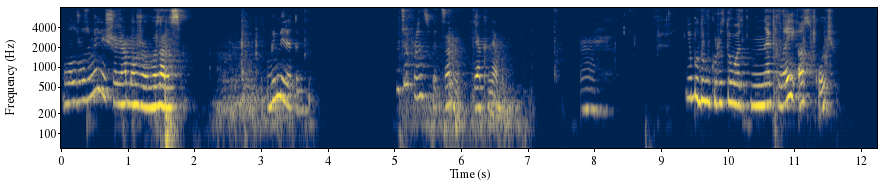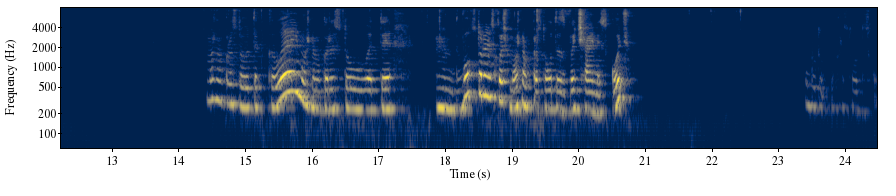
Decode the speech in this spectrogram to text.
було зрозуміло, що я можу його зараз виміряти. Хоча, в принципі, це як небо. Я буду використовувати не клей, а скотч. Можна використовувати клей, можна використовувати двосторонній скотч, можна використовувати звичайний скотч. Я буду використовувати скотч.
